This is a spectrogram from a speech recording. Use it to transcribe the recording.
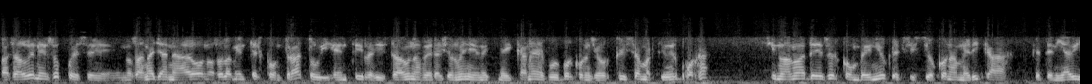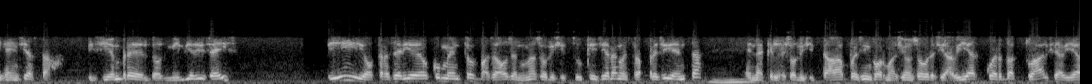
Basado en eso, pues eh, nos han allanado no solamente el contrato vigente y registrado en la Federación Me- Mexicana de Fútbol con el señor Cristian Martínez Borja, sino además de eso el convenio que existió con América, que tenía vigencia hasta diciembre del 2016, y otra serie de documentos basados en una solicitud que hiciera nuestra presidenta, en la que le solicitaba pues información sobre si había acuerdo actual, si había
